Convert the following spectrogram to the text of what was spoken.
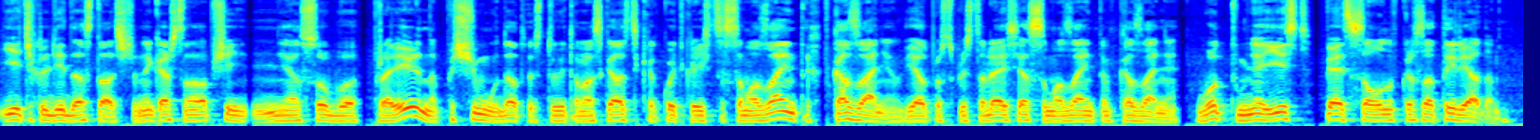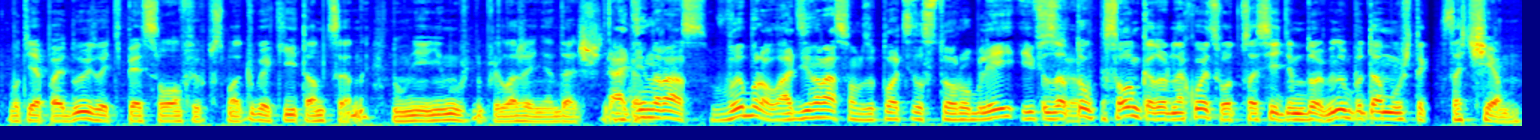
и этих людей достаточно, мне кажется, она вообще не особо проверена. Почему, да? То есть вы там рассказываете какое-то количество самозанятых в Казани. Я просто представляю себя самозанятым в Казани. Вот у меня есть 5 салонов красоты рядом. Вот я пойду из этих 5 салонов и посмотрю, какие там цены. Но мне не нужно приложение дальше. Один раз выбрал, один раз вам заплатил 100 рублей, и все. За тот салон, который находится вот в соседнем доме. Ну, потому что зачем?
